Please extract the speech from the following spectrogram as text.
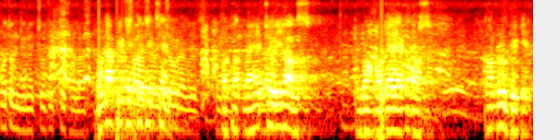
প্রথম দিনের চতুর্থ খেলা। সরাসরি দেখছেন অর্থাৎ মেহের চৌরি হাউস এবং মজাই একাদশ কন্ট্রোল ক্রিকেট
